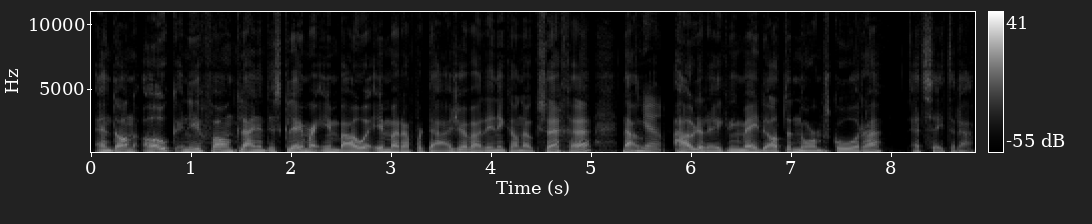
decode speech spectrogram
En dan ook in ieder geval een kleine disclaimer inbouwen in mijn rapportage, waarin ik dan ook zeg: hè, nou, Ja. hou er rekening mee dat de normscore, et cetera,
